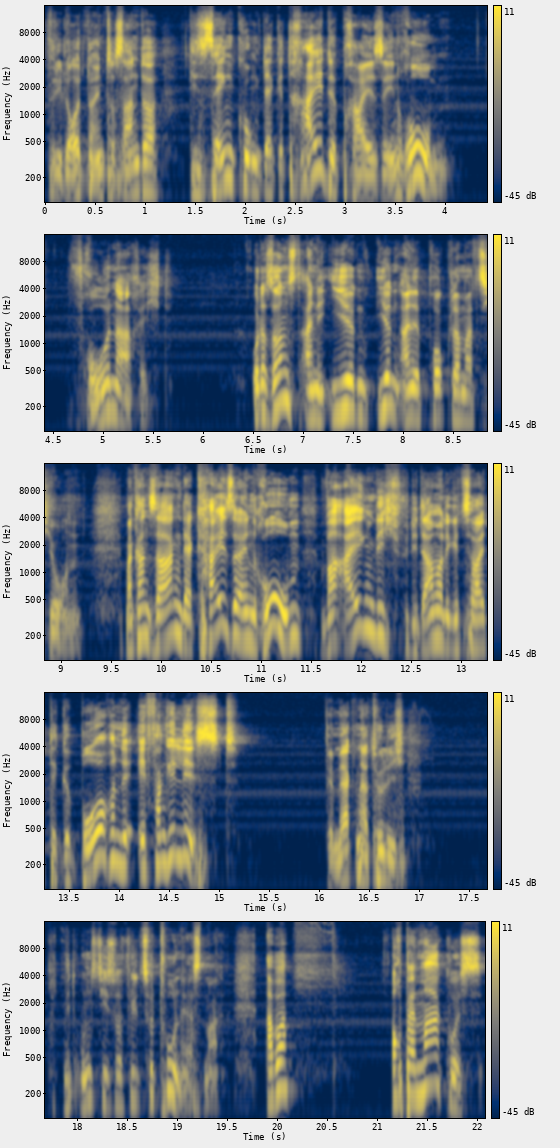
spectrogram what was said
für die Leute noch interessanter, die Senkung der Getreidepreise in Rom. Frohe Nachricht. Oder sonst eine, irgendeine Proklamation. Man kann sagen, der Kaiser in Rom war eigentlich für die damalige Zeit der geborene Evangelist. Wir merken natürlich, hat mit uns nicht so viel zu tun erstmal. Aber auch bei Markus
